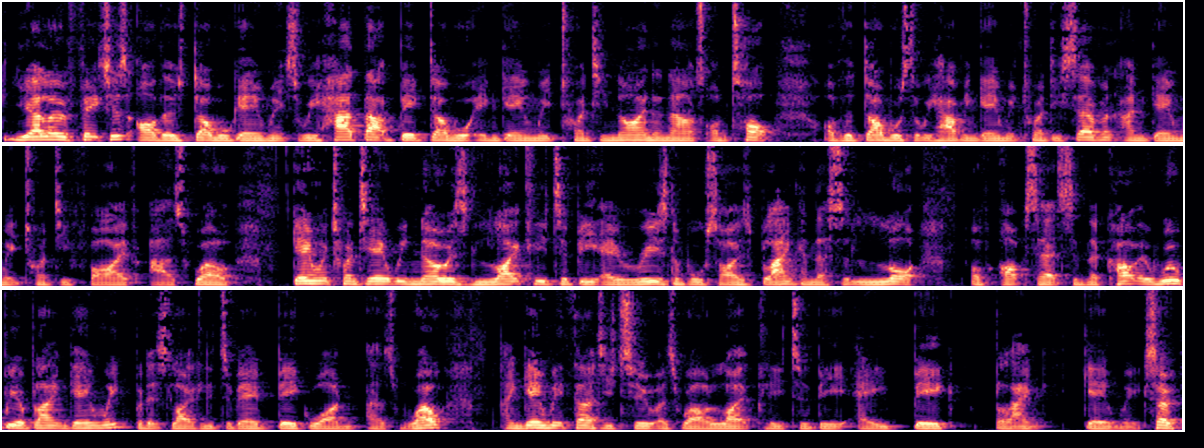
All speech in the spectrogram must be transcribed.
yellow fixtures are those double game weeks. We had that big double in game week 29 and announced on top of the doubles that we have in game week 27 and game week 25 as well. Game week 28 we know is likely to be a reasonable size blank and there's a lot of upsets in the cup. It will be a blank game week, but it's likely to be a big one as well. And game week 32 as well, likely to be a big blank game week. So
